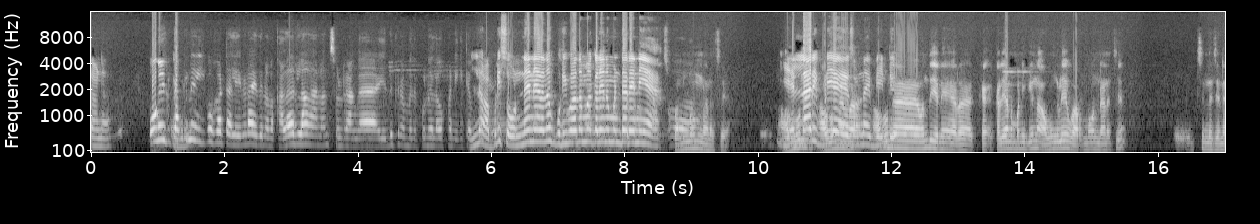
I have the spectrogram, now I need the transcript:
ஆனா உங்களுக்கு டக்குனு ஈகோ ஹாட்டால் என்னடா இது நம்ம கலர்லாம் வேணாம்னு சொல்றாங்க. எதுக்கு நம்ம இந்த பொண்ணை லவ் பண்ணிக்கிட்டோம் இல்ல அப்படி சொன்ன நேரம் தான் புடிவாதமா கல்யாணம் பண்ணிட்டாரு என்னைய. பண்ணணும்னு நினைச்சேன். எல்லாரும் இப்படியே சொன்னா அவங்க வந்து என்னை க- கல்யாணம் பண்ணிக்கணும் அவங்களே வரணும்னு நினைச்சு சின்ன சின்ன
